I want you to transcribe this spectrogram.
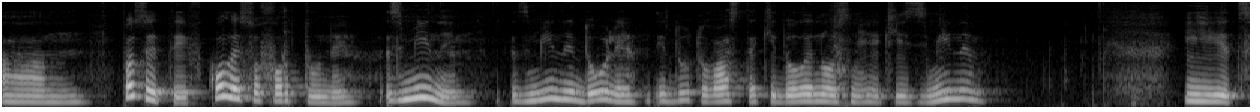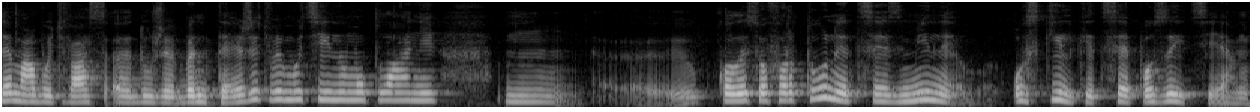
Ем, Позитив, колесо фортуни, зміни, зміни долі. Ідуть у вас такі доленосні якісь зміни. І це, мабуть, вас е, дуже бентежить в емоційному плані. Е, Колесо фортуни це зміни, оскільки це позиція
